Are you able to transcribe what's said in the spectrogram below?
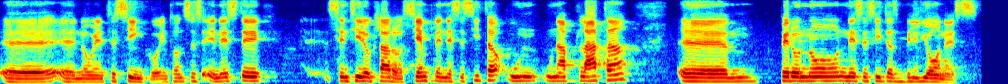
95. Eh, Entonces, en este sentido, claro, siempre necesita una plata, em, pero no necesitas billones.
